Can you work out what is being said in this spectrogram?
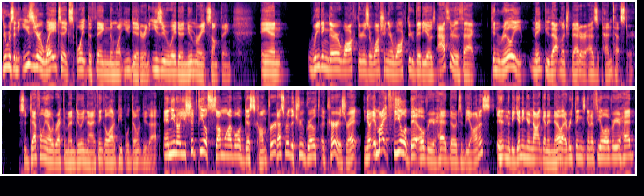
there was an easier way to exploit the thing than what you did, or an easier way to enumerate something. And reading their walkthroughs or watching their walkthrough videos after the fact can really make you that much better as a pen tester. So definitely I would recommend doing that. I think a lot of people don't do that. And you know, you should feel some level of discomfort. That's where the true growth occurs, right? You know, it might feel a bit over your head though to be honest. In the beginning you're not going to know. Everything's going to feel over your head.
